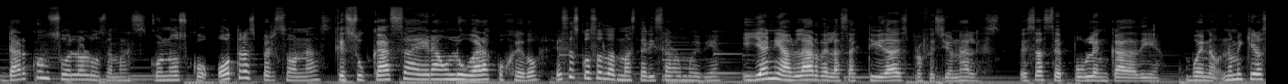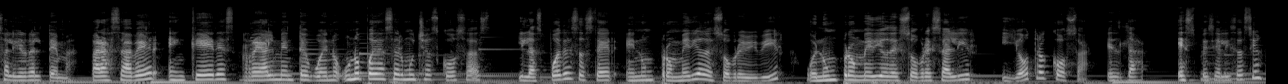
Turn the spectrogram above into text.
dar consuelo a los demás. Conozco otras personas que su casa era un lugar acogedor. Esas cosas las masterizaron muy bien. Y ya ni hablar de las actividades profesionales. Esas se pulen cada día. Bueno, no me quiero salir del tema. Para saber en qué eres realmente bueno, uno puede hacer muchas cosas y las puedes hacer en un promedio de sobrevivir o en un promedio de sobresalir. Y otra cosa es la especialización.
